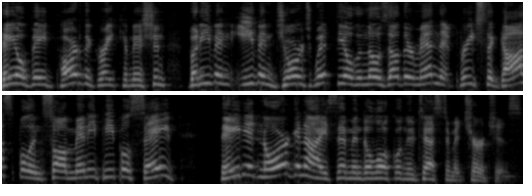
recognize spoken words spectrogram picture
They obeyed part of the Great Commission, but even, even George Whitefield and those other men that preached the gospel and saw many people saved, they didn't organize them into local New Testament churches.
